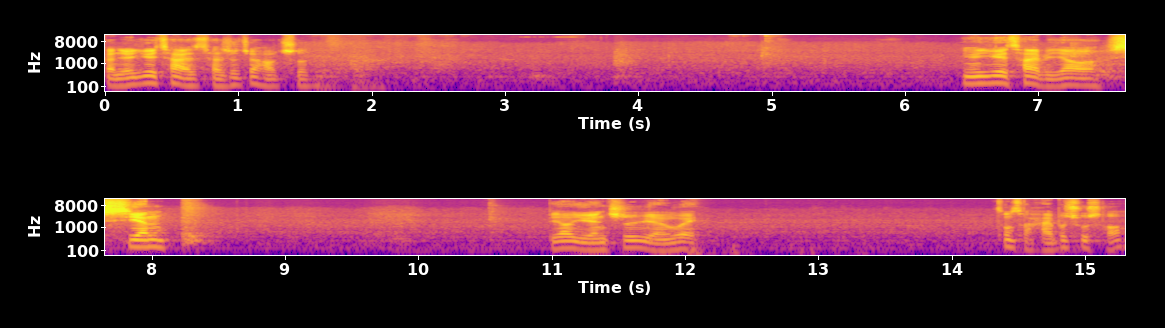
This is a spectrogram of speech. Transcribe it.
感觉粤菜才是最好吃的。因为粤菜比较鲜，比较原汁原味。粽子还不出熟，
